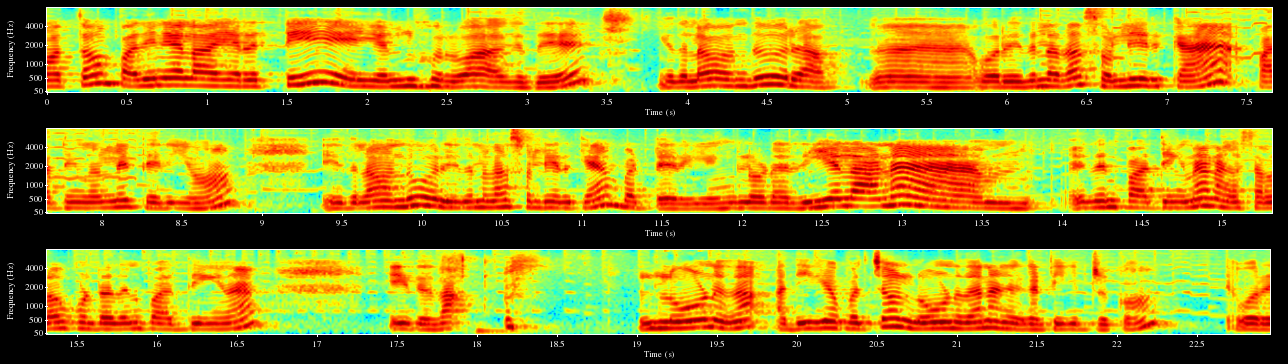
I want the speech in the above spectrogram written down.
மொத்தம் பதினேழாயிரத்தி எழுநூறுவா ஆகுது. இதெல்லாம் வந்து ஒரு ஒரு இதில் தான் சொல்லியிருக்கேன். பார்த்தீங்கனாலே தெரியும். இதெல்லாம் வந்து ஒரு இதில் தான் சொல்லியிருக்கேன். பட் எங்களோட ரியலான இதுன்னு பார்த்தீங்கன்னா நாங்கள் செலவு பண்ணுறதுன்னு பார்த்தீங்கன்னா இது தான் லோனு தான். அதிகபட்சம் லோனு தான் நாங்கள் கட்டிக்கிட்டு இருக்கோம். ஒரு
